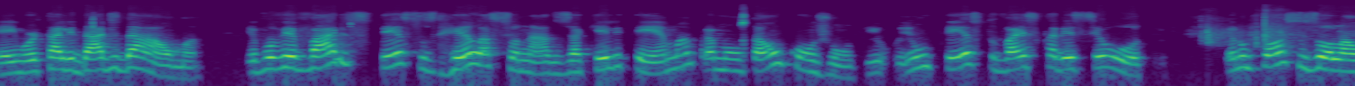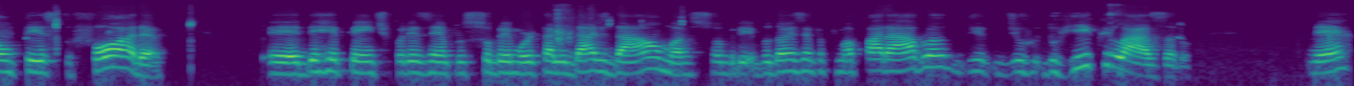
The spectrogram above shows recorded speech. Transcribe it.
é, imortalidade da alma. Eu vou ver vários textos relacionados àquele tema para montar um conjunto. E um texto vai esclarecer o outro. Eu não posso isolar um texto fora é, de repente, por exemplo, sobre a imortalidade da alma, sobre, vou dar um exemplo aqui, uma parábola de, de, do rico e Lázaro, né?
